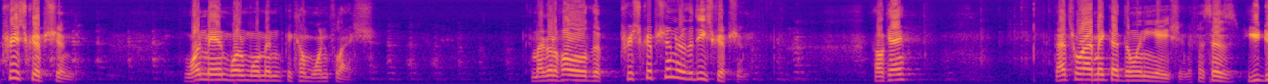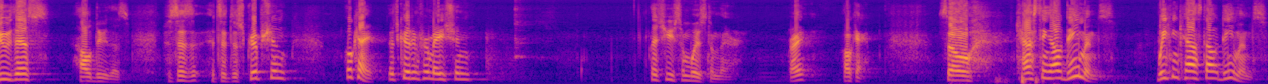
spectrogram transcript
Prescription one man, one woman become one flesh. Am I going to follow the prescription or the description? Okay? That's where I make that delineation. If it says, you do this, I'll do this. If it says it's a description, okay, it's good information. Let's use some wisdom there, right? Okay. So, casting out demons. We can cast out demons.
